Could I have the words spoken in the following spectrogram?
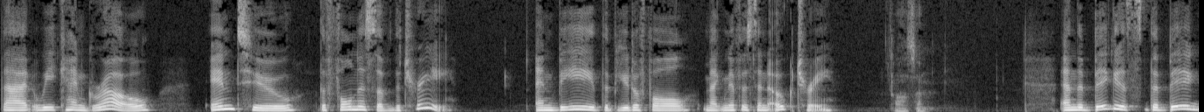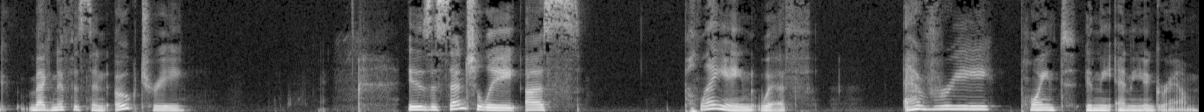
that we can grow into the fullness of the tree and be the beautiful, magnificent oak tree. Awesome. And the biggest, the big, magnificent oak tree is essentially us playing with every point in the Enneagram,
